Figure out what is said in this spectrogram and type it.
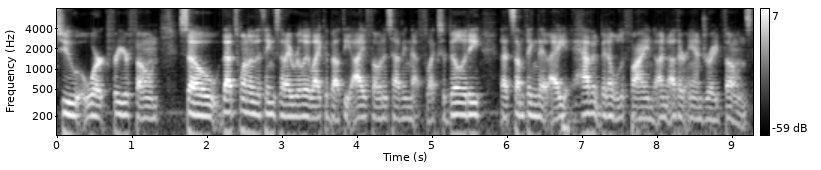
to work for your phone. So that's one of the things that I really like about the iPhone is having that flexibility. That's something that I haven't been able to find on other Android phones,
